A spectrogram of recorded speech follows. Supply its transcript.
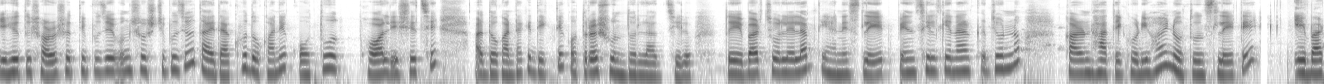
যেহেতু সরস্বতী পুজো এবং ষষ্ঠী পুজো, তাই দেখো দোকানে কত ফল এসেছে আর দোকানটাকে দেখতে কতটা সুন্দর লাগছিল। তো এবার চলে এলাম এখানে স্লেট পেন্সিল কেনার জন্য, কারণ হাতে খড়ি হয় নতুন স্লেটে এবার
